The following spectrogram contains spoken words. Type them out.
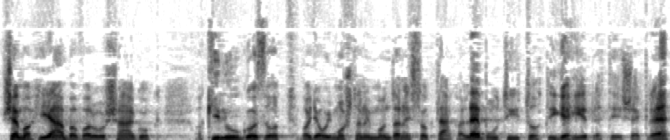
sem a hiába valóságok, a kilúgozott, vagy ahogy mostani mondani szokták, a lebutított ige hirdetésekre,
